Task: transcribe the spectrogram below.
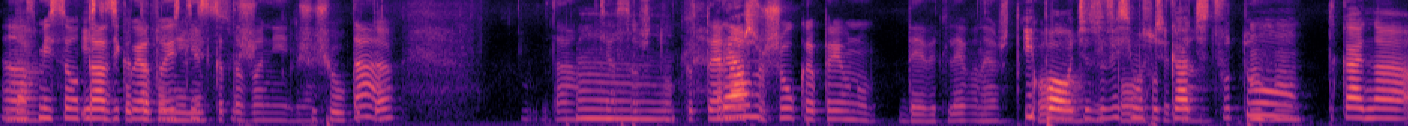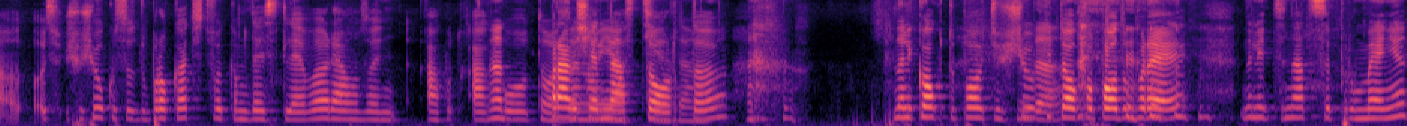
Да. А, в смисъл тази, Истинската която е ванилия, истинската шуш- ванилия. Шушулката. Да, тя също. Като една реално- шушулка е примерно 9 лева, нещо И такова. повече, в зависимост повече, от да. качеството. Мгм. Така една шушулка с добро качество е към 10 лева. Реално, за, ако, ако е правиш една ястие, торта, нали, колкото повече шушулки, Да. толкова по-добре. нали, цената се променя.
